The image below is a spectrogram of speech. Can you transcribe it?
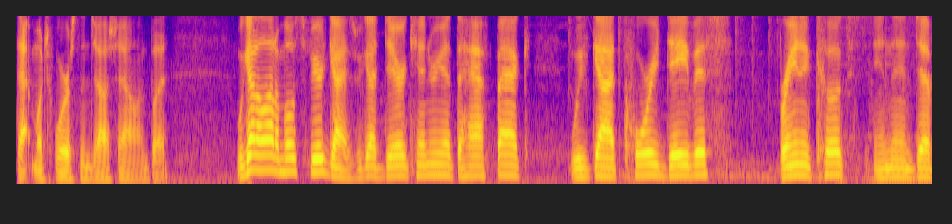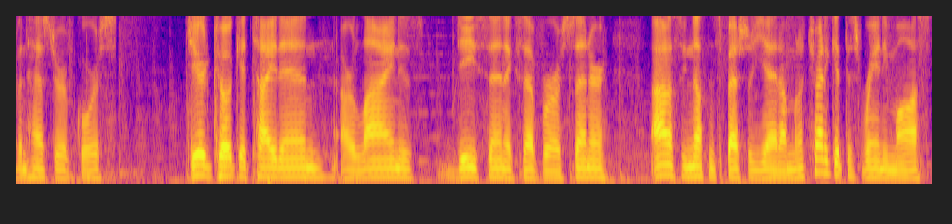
that much worse than Josh Allen, but we got a lot of most feared guys. We got Derrick Henry at the halfback. We've got Corey Davis, Brandin Cooks, and then Devin Hester, of course. Jared Cook at tight end. Our line is decent except for our center. Honestly, nothing special yet. I'm going to try to get this Randy Moss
